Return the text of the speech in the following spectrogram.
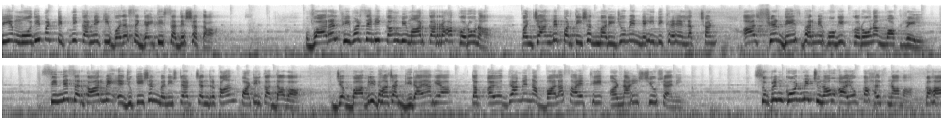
पीएम मोदी पर टिप्पणी करने की वजह से गई थी सदस्यता। वायरल फीवर से भी कम बीमार कर रहा कोरोना। पंचानवे प्रतिशत मरीजों में नहीं दिख रहे लक्षण। आज फिर देश भर में होगी कोरोना मॉक ड्रिल। सिंधे सरकार में एजुकेशन मिनिस्टर चंद्रकांत पाटिल का दावा। जब बाबरी ढांचा गिराया गया, तब अयोध्या में न बाला साहेब थे और न ही शिव सैनिक सुप्रीम कोर्ट में चुनाव आयोग का हल्फनामा। कहा,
